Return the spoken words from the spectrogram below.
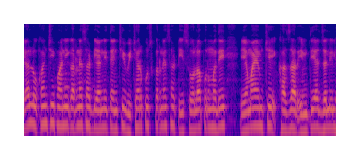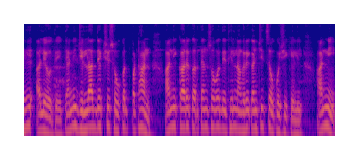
या लोकांची पाणी करण्यासाठी आणि त्यांची विचारपूस करण्यासाठी सोलापूरमध्ये एम आय एमचे खासदार इम्तियाज जलील हे आले होते. त्यांनी जिल्हाध्यक्ष शौकत पठाण आणि कार्यकर्त्यांसोबत येथील नागरिकांची चौकशी केली. आणि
